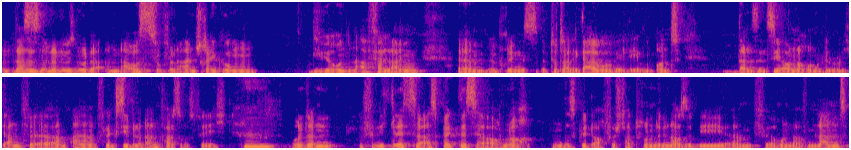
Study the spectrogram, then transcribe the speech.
Und das ist natürlich nur ein Auszug von Einschränkungen, die wir Hunden abverlangen, ähm, übrigens total egal, wo wir leben. Und dann sind sie auch noch unglaublich äh, äh, flexibel und anpassungsfähig. Mhm. Und dann finde ich, der letzte Aspekt ist ja auch noch, und das gilt auch für Stadthunde genauso wie ähm, für Hunde auf dem Land.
